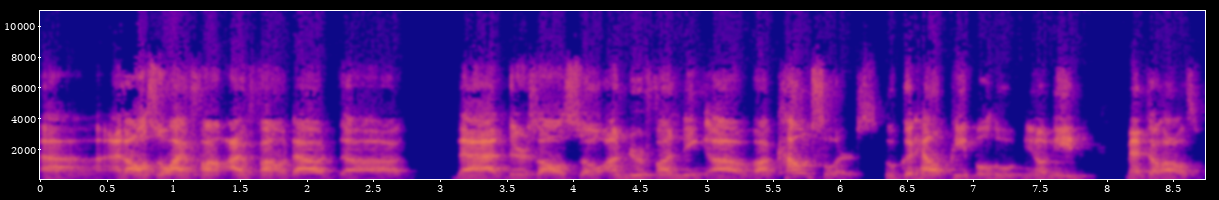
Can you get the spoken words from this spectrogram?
uh, and also I found I found out uh, that there's also underfunding of uh, counselors who could help people who you know need mental health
